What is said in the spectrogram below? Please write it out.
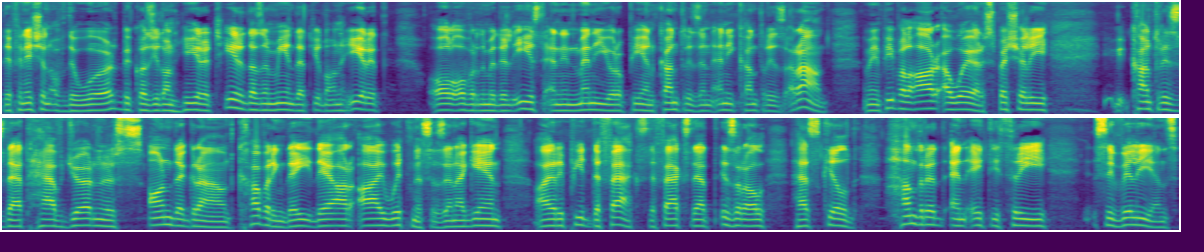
definition of the word because you don't hear it here doesn't mean that you don't hear it all over the Middle East and in many European countries and any countries around. I mean, people are aware, especially countries that have journalists on the ground covering. They they are eyewitnesses. And again i repeat the facts the facts that israel has killed 183 civilians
